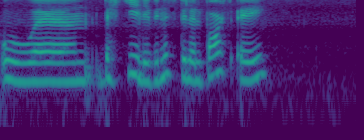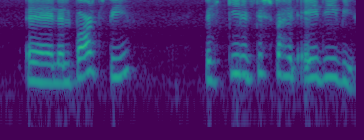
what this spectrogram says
وبحكي لي بالنسبة لل part A لل part B بحكي لي بتشبه ال ADP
